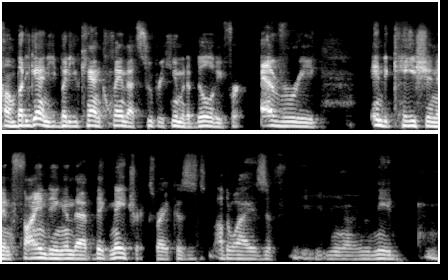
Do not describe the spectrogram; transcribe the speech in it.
Um, but again, but you can't claim that superhuman ability for every indication and finding in that big matrix, right? Because otherwise, if you know you need you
